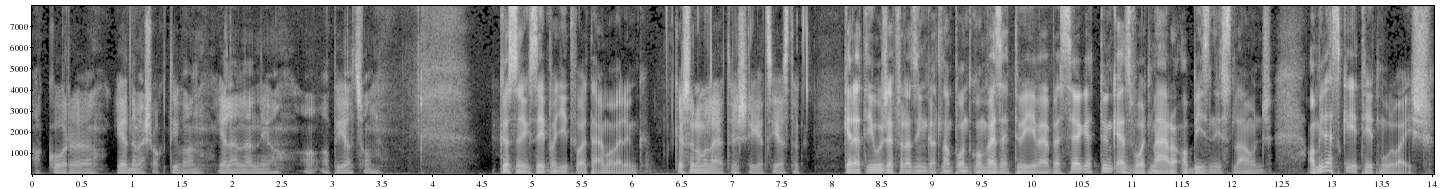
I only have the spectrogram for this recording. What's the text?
akkor érdemes aktívan jelen lenni a, a, a piacon. Köszönjük szépen, hogy itt voltál ma velünk. Köszönöm a lehetőséget, sziasztok! Kereti Józseffel az ingatlan.com vezetőjével beszélgettünk, ez volt már a Business Lounge, ami lesz két hét múlva is.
